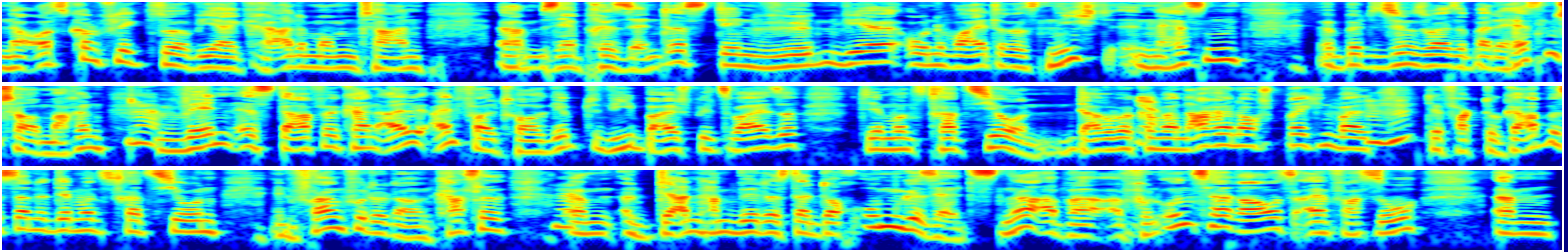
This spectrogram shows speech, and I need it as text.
Nahostkonflikt, so wie er gerade momentan ähm, sehr präsent ist, den würden wir ohne weiteres nicht in Hessen äh, beziehungsweise bei der Hessenschau machen, ja. wenn es dafür kein Einfalltor gibt, wie beispielsweise Demonstrationen Demonstration. Darüber können ja. wir nachher noch sprechen, weil mhm. de facto gab es dann eine Demonstration in Frankfurt oder in Kassel. Ja. Ähm, und dann haben wir das dann doch umgesetzt. Ne? Aber von uns heraus einfach so. Ähm,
